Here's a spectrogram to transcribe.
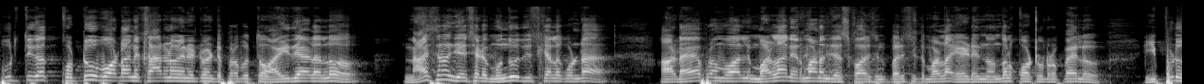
పూర్తిగా కొట్టుకుపోవడానికి కారణమైనటువంటి ప్రభుత్వం ఐదేళ్ళలో నాశనం చేశాడు ముందుకు తీసుకెళ్ళకుండా ఆ డయాఫ్రమ్ వాళ్ళని మళ్ళా నిర్మాణం చేసుకోవాల్సిన పరిస్థితి మళ్ళా ఏడెనిమిది వందల కోట్ల రూపాయలు ఇప్పుడు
